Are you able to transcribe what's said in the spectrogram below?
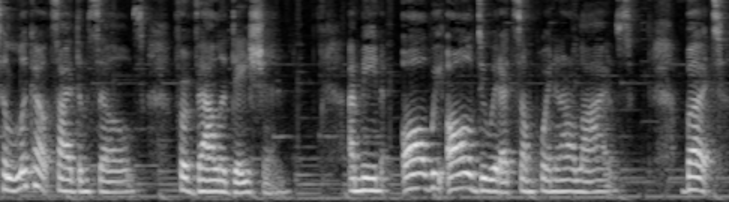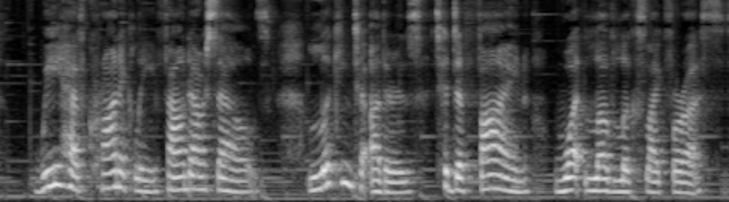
to look outside themselves for validation. I mean, all we all do it at some point in our lives. But we have chronically found ourselves looking to others to define what love looks like for us.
